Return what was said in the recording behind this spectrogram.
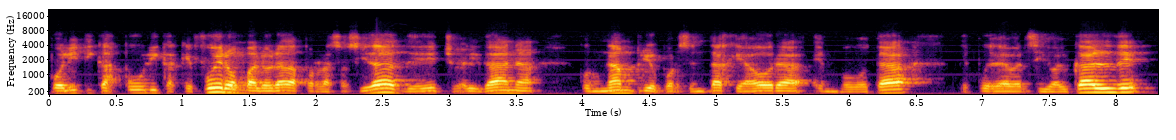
políticas públicas que fueron valoradas por la sociedad, de hecho él gana con un amplio porcentaje ahora en Bogotá, después de haber sido alcalde,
